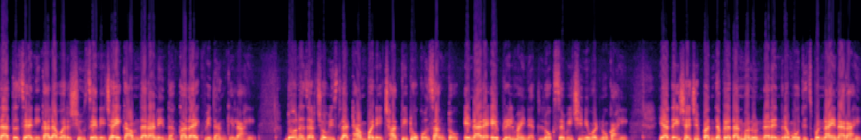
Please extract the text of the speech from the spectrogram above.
त्यातच या निकालावर शिवसेनेच्या एका आमदाराने धक्कादायक विधान केलं आहे. दोन हजार चोवीसला ठामपणे छाती ठोकून सांगतो येणाऱ्या एप्रिल महिन्यात लोकसभेची निवडणूक आहे. या देशाचे पंतप्रधान म्हणून नरेंद्र मोदीच पुन्हा येणार आहे.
